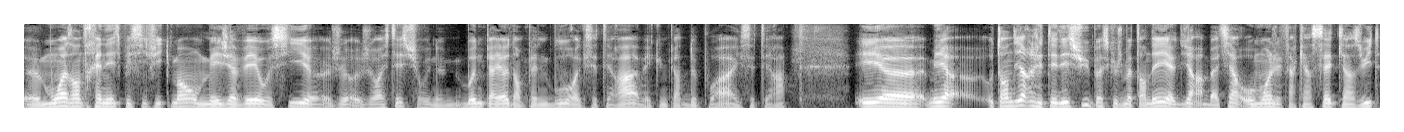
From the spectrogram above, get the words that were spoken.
euh, moins entraîné spécifiquement, mais j'avais aussi, euh, je, restais sur une bonne période en pleine bourre, etc., avec une perte de poids, etc. Et euh, mais autant dire j'étais déçu parce que je m'attendais à dire ah bah tiens au moins je vais faire 15 7 15 8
